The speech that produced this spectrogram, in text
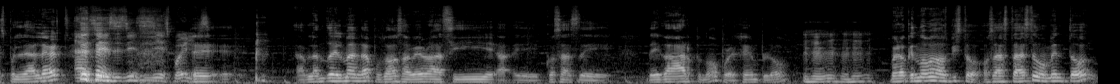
spoiler alert. Ah, sí, sí, sí, sí, sí, spoilers. Eh, eh, hablando del manga, pues vamos a ver así cosas de, de Garp, ¿no? Por ejemplo. Pero que no hemos visto. O sea, hasta este momento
